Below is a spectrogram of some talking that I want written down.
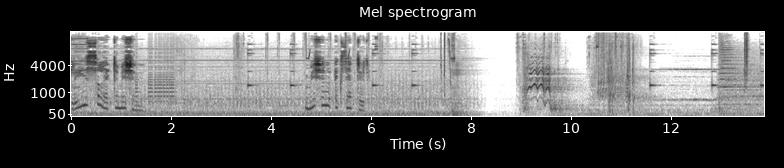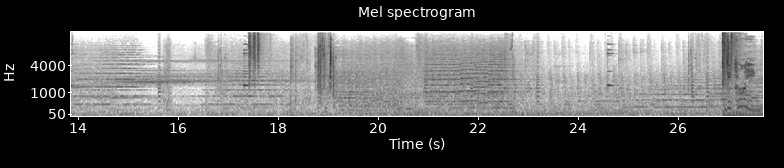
Please select a mission. Mission accepted. Deploying.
